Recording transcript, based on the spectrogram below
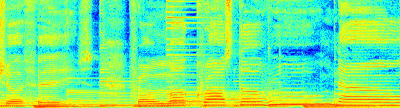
your face from across the room now.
